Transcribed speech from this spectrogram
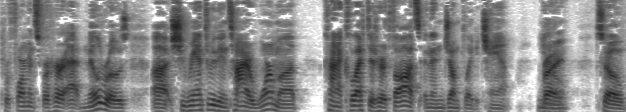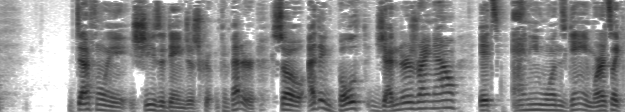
performance for her at Millrose. Uh, she ran through the entire warm up, kind of collected her thoughts, and then jumped like a champ. you Right. know? So definitely she's a dangerous competitor. So I think both genders right now, it's anyone's game where it's like,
